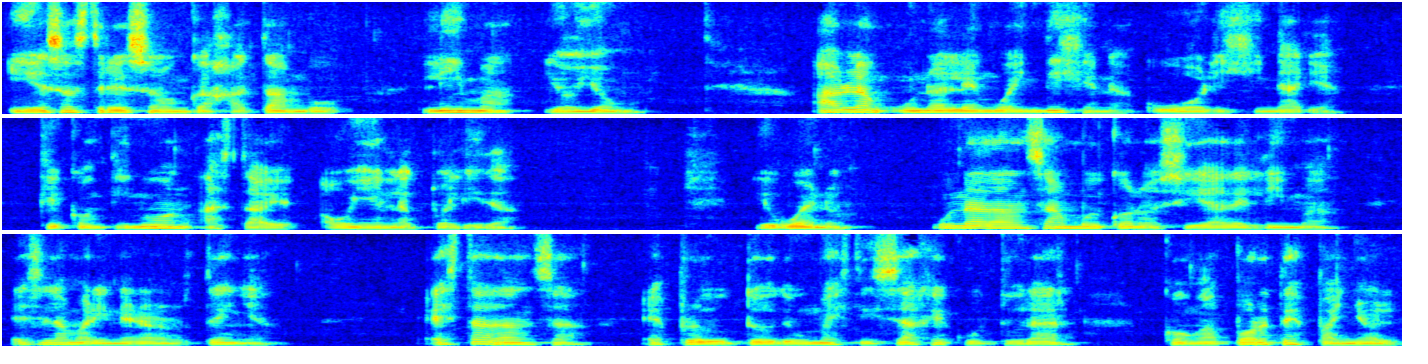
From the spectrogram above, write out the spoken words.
y esas tres son Cajatambo, Lima y Ollón. Hablan una lengua indígena u originaria que continúan hasta hoy en la actualidad. Y bueno, una danza muy conocida de Lima es la marinera norteña. Esta danza es producto de un mestizaje cultural con aporte español,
